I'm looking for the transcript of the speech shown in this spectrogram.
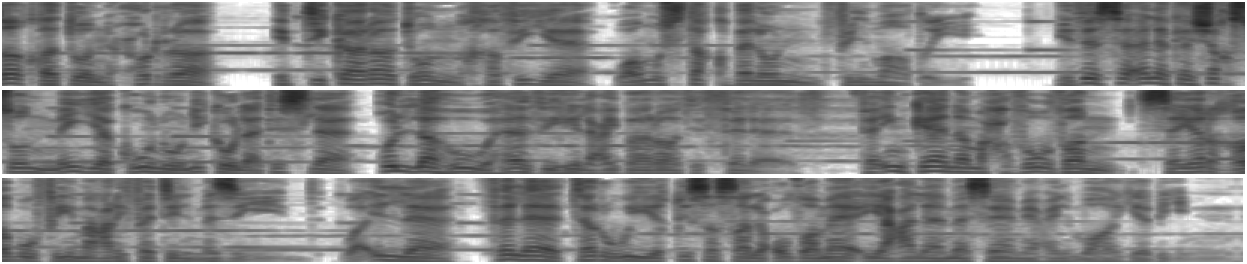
طاقة حرة ابتكارات خفية ومستقبل في الماضي. إذا سألك شخص من يكون نيكولا تسلا قل له هذه العبارات الثلاث. فإن كان محظوظا سيرغب في معرفة المزيد. وإلا فلا تروي قصص العظماء على مسامع المغيبين.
